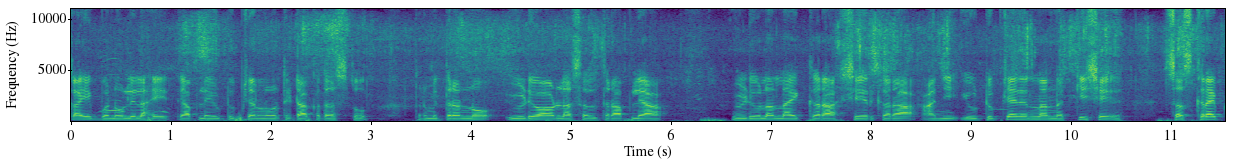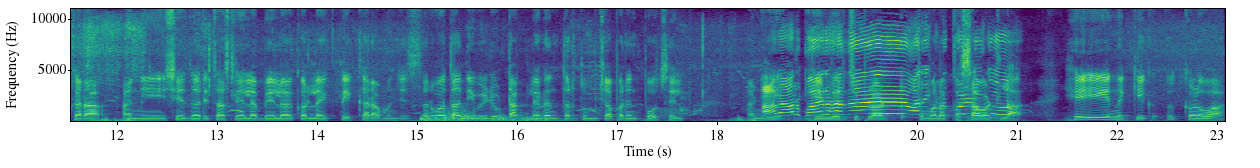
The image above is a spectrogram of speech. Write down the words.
काही बनवलेलं आहे ते आपल्या यूट्यूब चॅनलवरती टाकत असतो. तर मित्रांनो व्हिडिओ आवडला असेल तर आपल्या व्हिडिओला लाईक करा शेअर करा आणि यूट्यूब चॅनलला नक्की शे सबस्क्राईब करा आणि शेजारीच असलेल्या बेल आयकॉनला एक क्लिक करा. म्हणजे सर्वात आधी व्हिडिओ टाकल्यानंतर तुमच्यापर्यंत पोहोचेल. आणि ही मिरची प्लॉट तुम्हाला कसा वाटला हे नक्की क- कळवा.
